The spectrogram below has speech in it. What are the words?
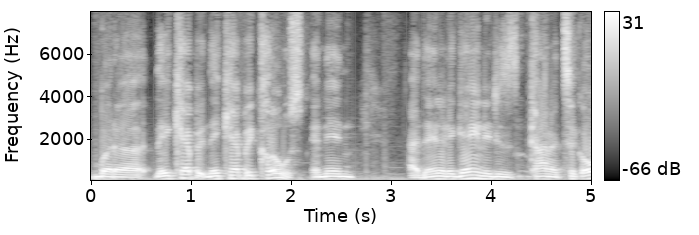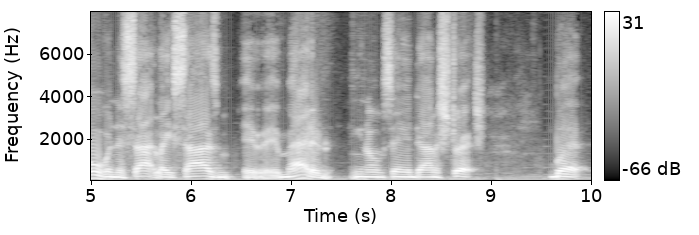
But uh, they kept it. They kept it close, and then at the end of the game, they just kind of took over. And the size, like size, it, it mattered. You know what I'm saying down the stretch. But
